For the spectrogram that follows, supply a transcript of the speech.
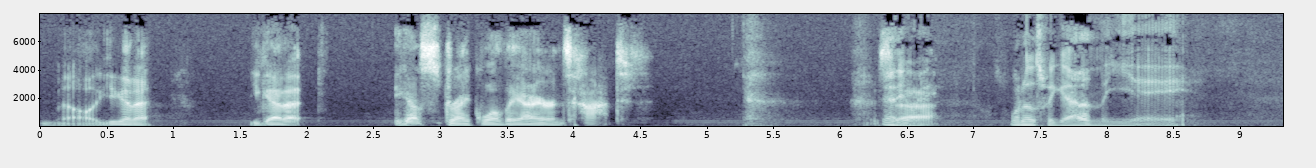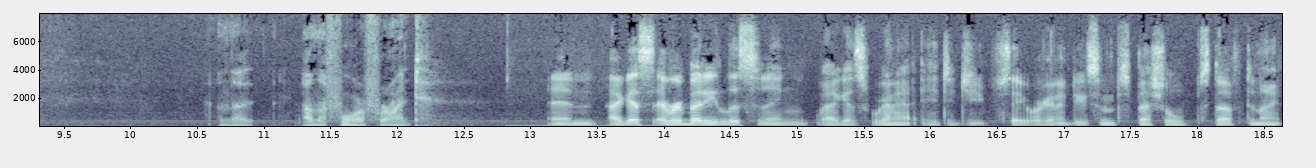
Well, you gotta, you gotta, you gotta strike while the iron's hot. Anyway, uh, what else we got on the yay? On the on the forefront. and I guess everybody listening, I guess we're gonna. Did you say we're gonna do some special stuff tonight?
